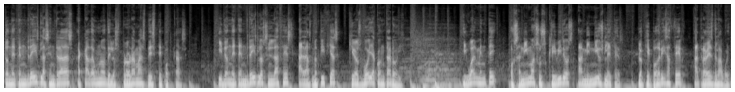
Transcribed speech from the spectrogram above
donde tendréis las entradas a cada uno de los programas de este podcast y donde tendréis los enlaces a las noticias que os voy a contar hoy. Igualmente, os animo a suscribiros a mi newsletter, lo que podréis hacer a través de la web.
